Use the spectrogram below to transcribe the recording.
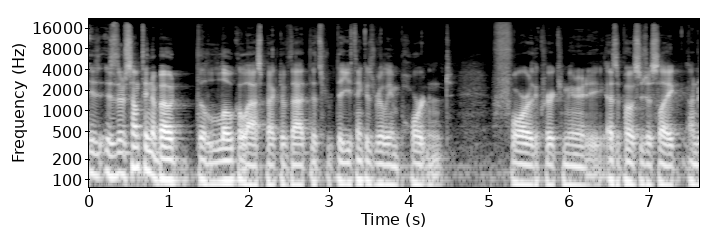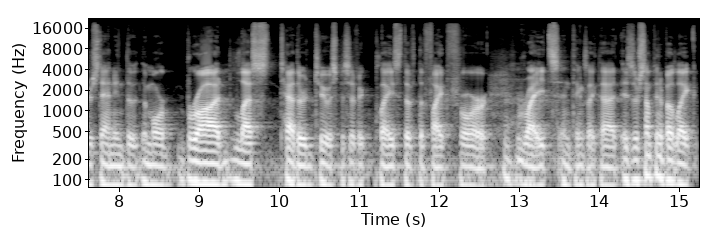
Is, is there something about the local aspect of that that's that you think is really important for the queer community as opposed to just like understanding the, the more broad less tethered to a specific place the, the fight for mm-hmm. rights and things like that is there something about like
